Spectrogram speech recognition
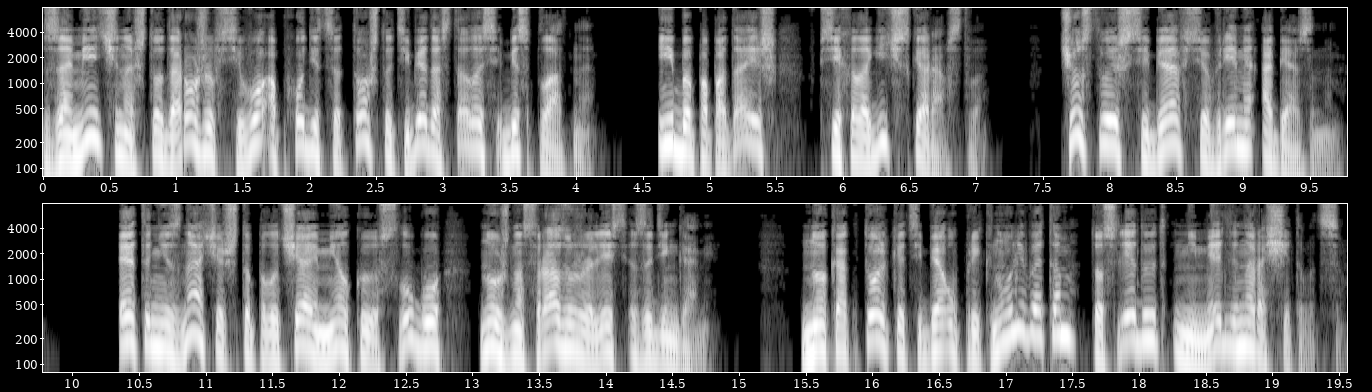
Замечено, что дороже всего обходится то, что тебе досталось бесплатно, ибо попадаешь в психологическое рабство. Чувствуешь себя все время обязанным. Это не значит, что, получая мелкую услугу, нужно сразу же лезть за деньгами. Но как только тебя упрекнули в этом, то следует немедленно рассчитываться.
